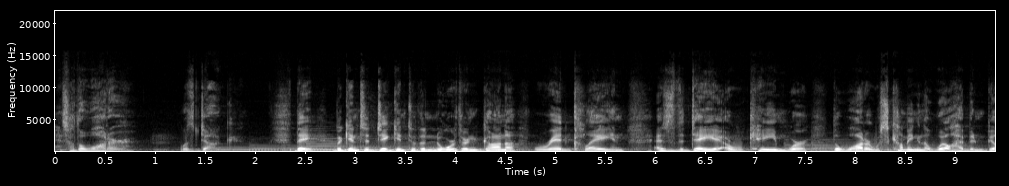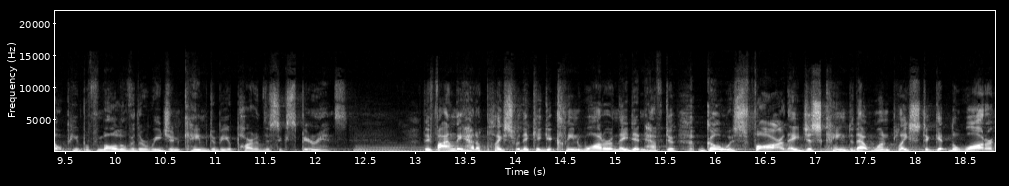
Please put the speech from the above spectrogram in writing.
And so the water was dug. They began to dig into the northern Ghana red clay. And as the day uh, came where the water was coming and the well had been built, people from all over the region came to be a part of this experience. They finally had a place where they could get clean water and they didn't have to go as far. They just came to that one place to get the water.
